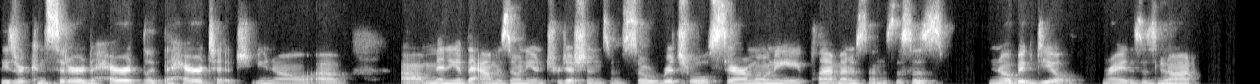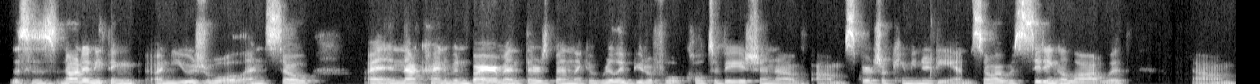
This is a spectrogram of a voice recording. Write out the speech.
these are considered herit like the heritage you know of uh, many of the amazonian traditions. And so ritual ceremony plant medicines this is no big deal right? This is yeah. not this is not anything unusual. And so in that kind of environment there's been like a really beautiful cultivation of um, spiritual community. And so i was sitting a lot with um,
